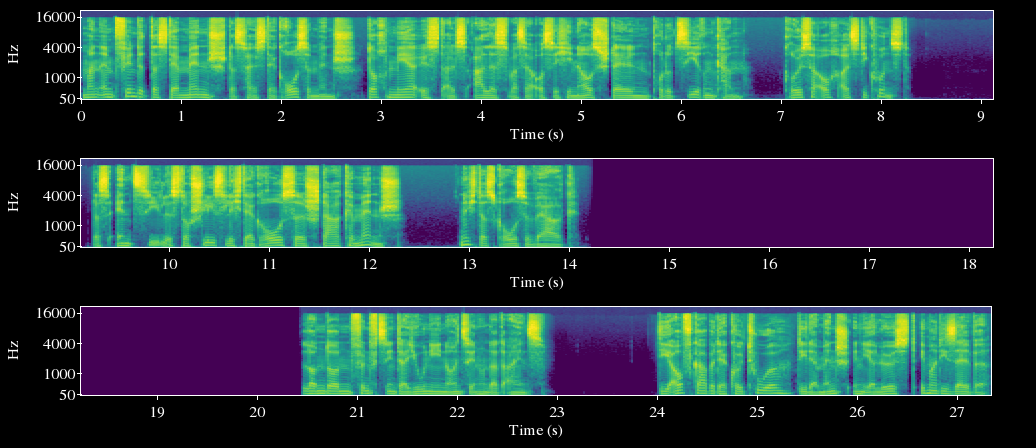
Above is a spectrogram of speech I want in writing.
Man empfindet, dass der Mensch, das heißt der große Mensch, doch mehr ist als alles, was er aus sich hinausstellen, produzieren kann, größer auch als die Kunst. Das Endziel ist doch schließlich der große, starke Mensch, nicht das große Werk. London, 15. Juni 1901. Die Aufgabe der Kultur, die der Mensch in ihr löst, immer dieselbe.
